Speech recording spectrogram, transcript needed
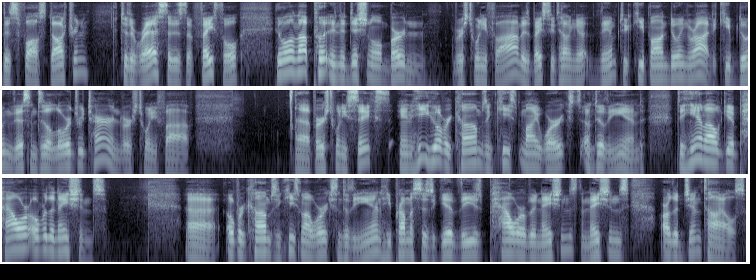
this false doctrine to the rest, that is the faithful, he will not put an additional burden. Verse 25 is basically telling them to keep on doing right, to keep doing this until the Lord's return. Verse 25. Uh, verse 26 And he who overcomes and keeps my works until the end, to him I will give power over the nations. Uh, overcomes and keeps my works unto the end. He promises to give these power of the nations. The nations are the Gentiles.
